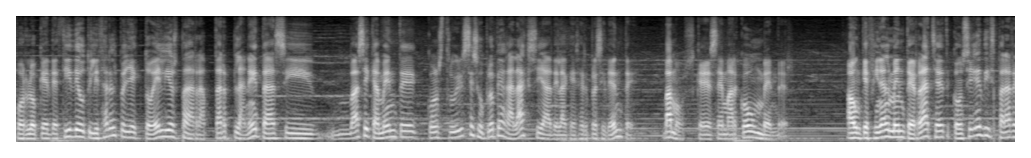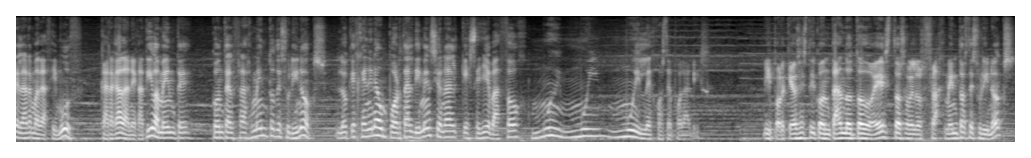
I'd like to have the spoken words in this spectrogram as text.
por lo que decide utilizar el proyecto Helios para raptar planetas y... básicamente construirse su propia galaxia de la que ser presidente. Vamos, que se marcó un vender. Aunque finalmente Ratchet consigue disparar el arma de Azimuth, cargada negativamente, contra el fragmento de Surinox, lo que genera un portal dimensional que se lleva a Zog muy muy muy lejos de Polaris. ¿Y por qué os estoy contando todo esto sobre los fragmentos de Surinox?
